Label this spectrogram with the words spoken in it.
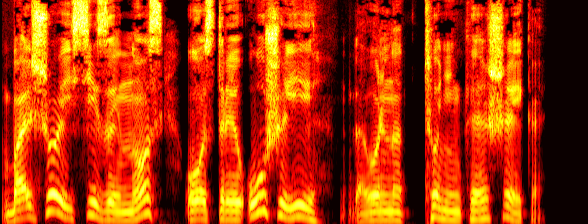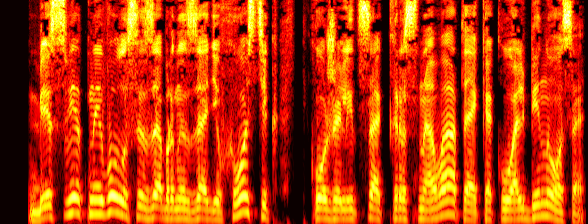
большой сизый нос, острые уши и довольно тоненькая шейка. Бесцветные волосы забраны сзади в хвостик, кожа лица красноватая, как у альбиноса,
